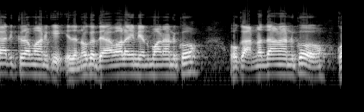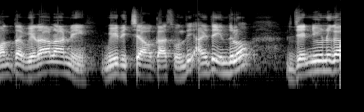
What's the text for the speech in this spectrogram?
కార్యక్రమానికి ఏదైనా ఒక దేవాలయ నిర్మాణానికో ఒక అన్నదానానికో కొంత విరాళాన్ని మీరు ఇచ్చే అవకాశం ఉంది. అయితే ఇందులో జెన్యున్గా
